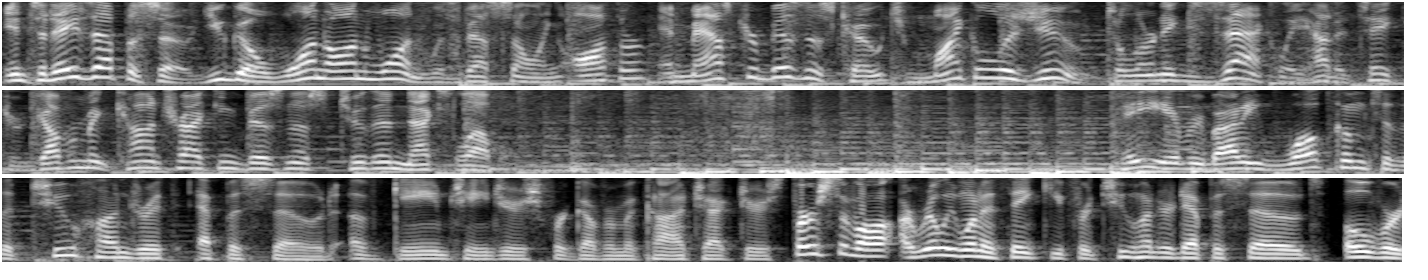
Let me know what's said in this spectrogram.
In today's episode, you go one on one with best selling author and master business coach Michael Lejeune to learn exactly how to take your government contracting business to the next level. Hey, everybody, welcome to the 200th episode of Game Changers for Government Contractors. First of all, I really want to thank you for 200 episodes, over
